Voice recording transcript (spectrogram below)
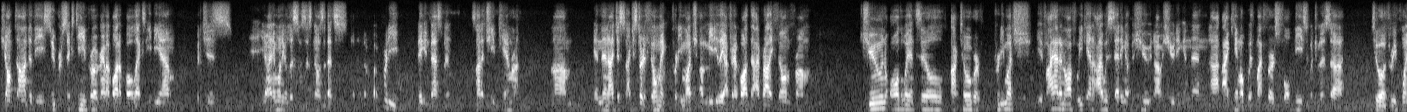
jumped onto the Super 16 program. I bought a Bolex EBM, which is, you know, anyone who listens to this knows that that's a, pretty big investment. It's not a cheap camera. Um, and then I just I just started filming pretty much immediately after I bought that. I probably filmed from June all the way until October. Pretty much, if I had an off weekend, I was setting up a shoot and I was shooting. And then uh, I came up with my first full piece, which was uh, 203.1,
